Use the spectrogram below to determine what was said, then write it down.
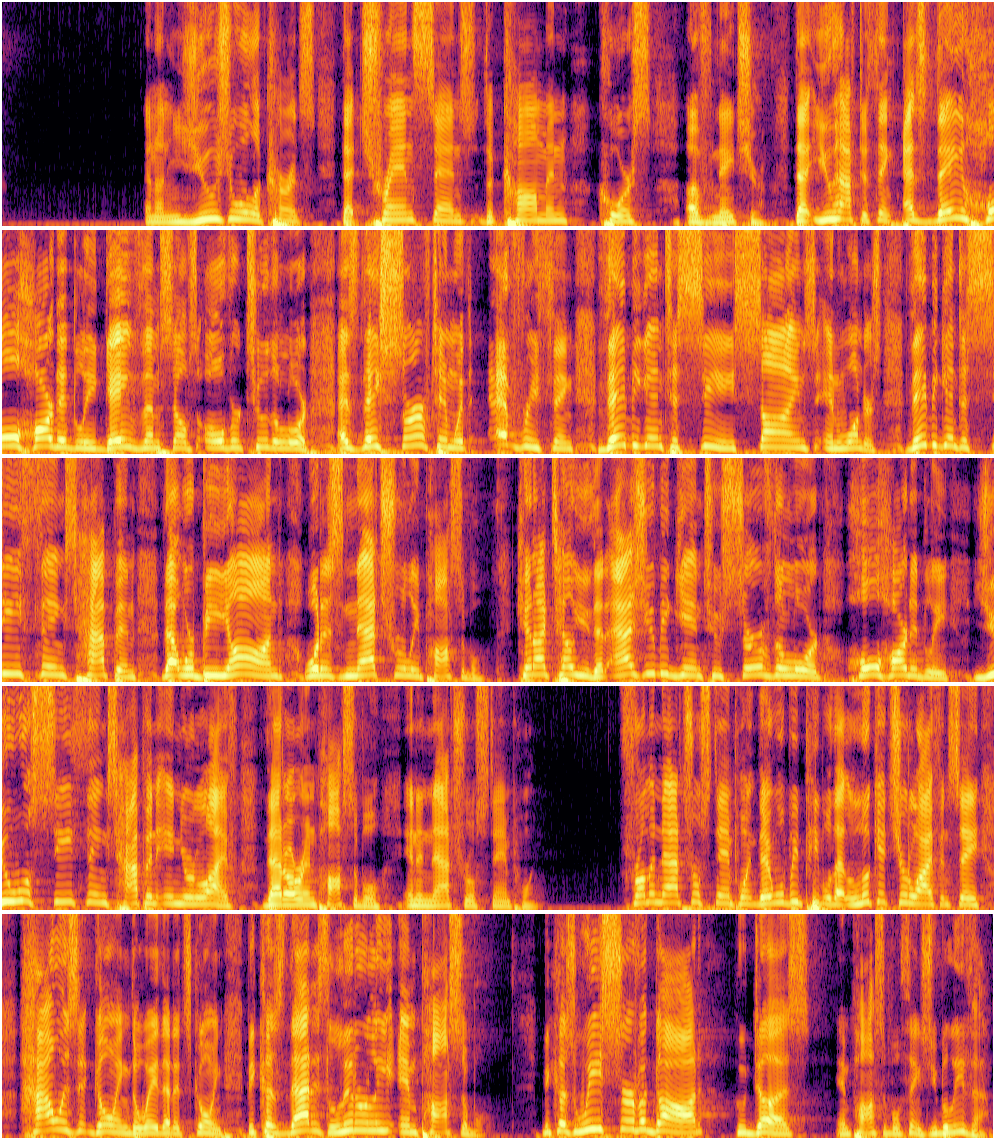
an unusual occurrence that transcends the common course of nature. That you have to think, as they wholeheartedly gave themselves over to the Lord, as they served Him with everything, they began to see signs and wonders. They began to see things happen that were beyond what is naturally possible. Can I tell you that as you begin to serve the Lord wholeheartedly, you will see things happen in your life that are impossible in a natural standpoint. From a natural standpoint, there will be people that look at your life and say, How is it going the way that it's going? Because that is literally impossible. Because we serve a God who does impossible things. You believe that?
